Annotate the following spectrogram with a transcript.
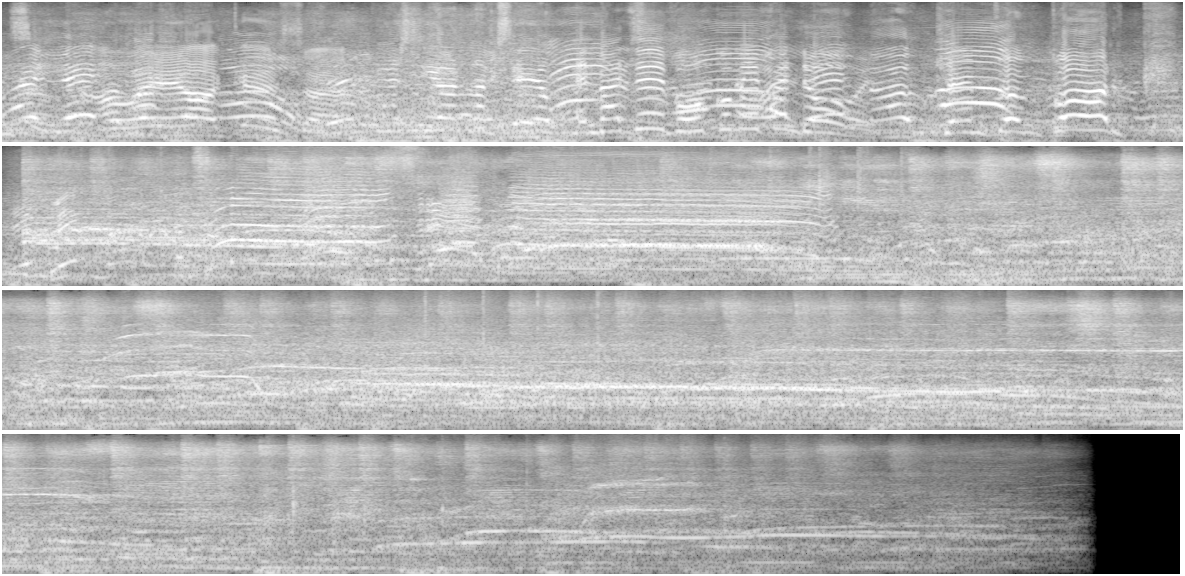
Allee, ja, kus. En wat, waar kom je vandaan? Kenton Park.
